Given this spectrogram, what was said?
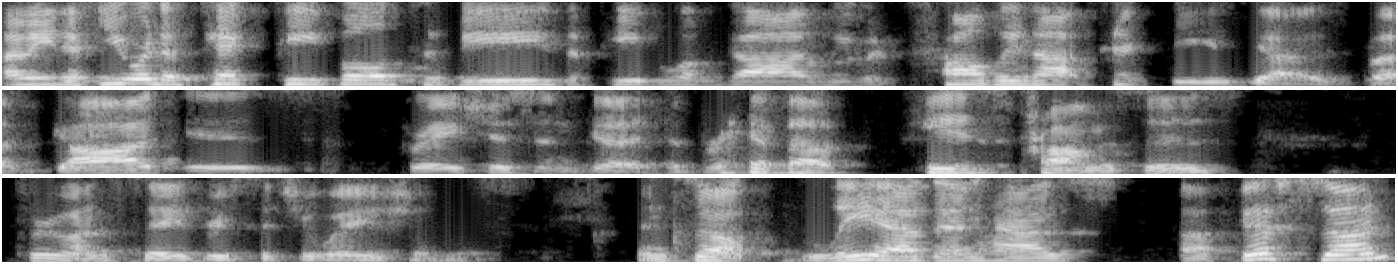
I mean, if you were to pick people to be the people of God, we would probably not pick these guys. But God is gracious and good to bring about his promises through unsavory situations. And so Leah then has a fifth son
